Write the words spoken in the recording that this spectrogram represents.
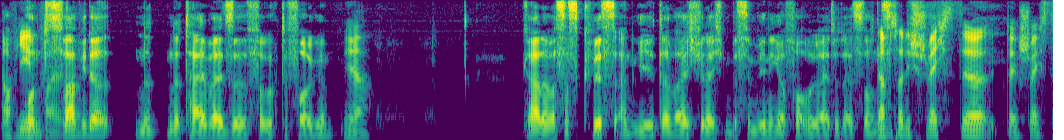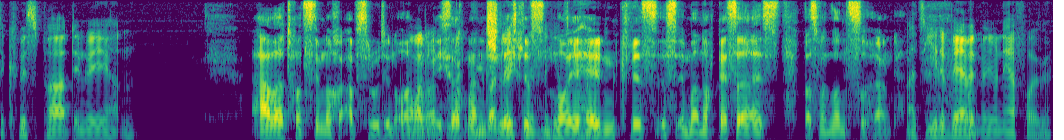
auf jeden und Fall. es war wieder eine, eine teilweise verrückte Folge. ja, Gerade was das Quiz angeht, da war ich vielleicht ein bisschen weniger vorbereitet als ich glaube, sonst. das war die schwächste, der schwächste Quiz-Part, den wir je hatten. aber trotzdem noch absolut in Ordnung. Ich sag mal, ein schlechtes neue. Helden-Quiz ist immer noch besser, als was man sonst so hören kann. Als jede Wer wird Millionär-Folge.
